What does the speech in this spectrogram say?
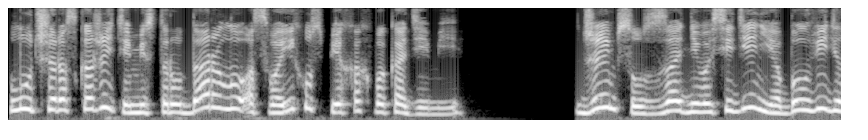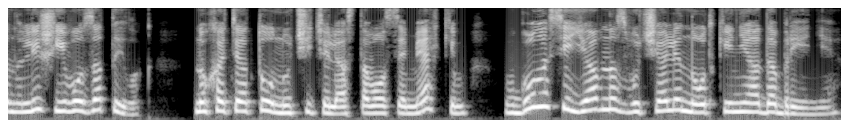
Лучше расскажите мистеру Дарреллу о своих успехах в Академии». Джеймсу с заднего сиденья был виден лишь его затылок, но хотя тон учителя оставался мягким, в голосе явно звучали нотки неодобрения.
